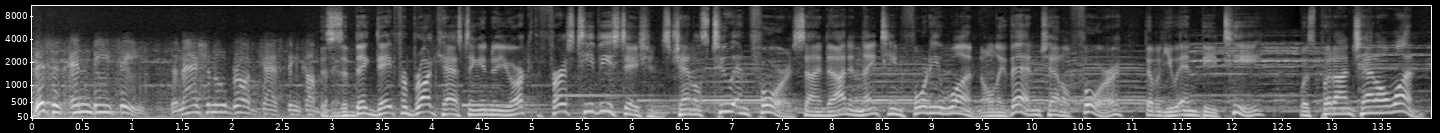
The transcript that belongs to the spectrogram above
This is NBC, the national broadcasting company. This is a big date for broadcasting in New York. The first TV stations, channels 2 and 4, signed on in 1941. Only then, Channel 4, WNBT, was put on Channel 1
